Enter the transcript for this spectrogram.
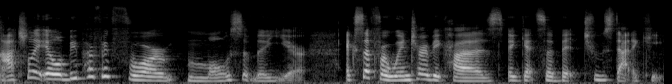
actually it will be perfect for most of the year except for winter because it gets a bit too staticky.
